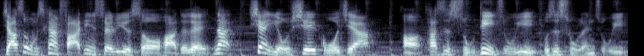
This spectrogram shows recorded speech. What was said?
假设我们是看法定税率的时候的话，对不对？那现在有些国家，哦，它是属地主义，不是属人主义。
